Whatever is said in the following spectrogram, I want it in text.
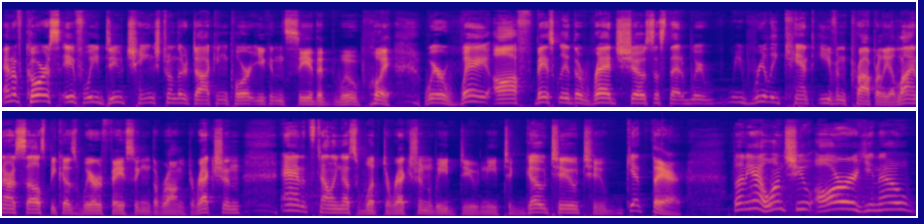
And of course, if we do change to another docking port, you can see that, whoa boy, we're way off. Basically, the red shows us that we we really can't even properly align ourselves because we're facing the wrong direction, and it's telling us what direction we do need to go to to get there. But yeah, once you are, you know,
